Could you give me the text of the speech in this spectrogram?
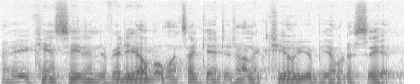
I know you can't see it in the video, but once I get it on a cue, you'll be able to see it.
